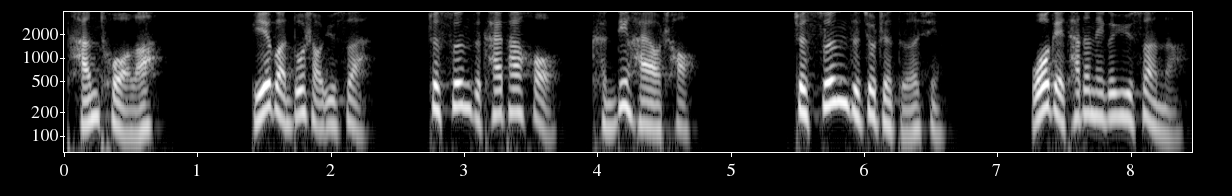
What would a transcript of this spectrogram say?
谈妥了，别管多少预算，这孙子开拍后肯定还要超。这孙子就这德行，我给他的那个预算呢，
